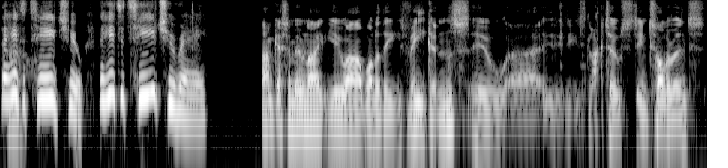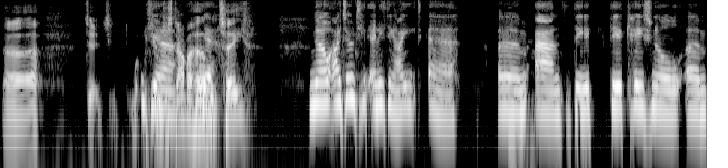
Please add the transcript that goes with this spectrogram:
They're here to teach you. They're here to teach you, Ray. I'm guessing, Moonlight, you are one of these vegans who uh, is lactose intolerant. Uh, d- d- would you just have a herbal yeah. tea? No, I don't eat anything. I eat air, um, and the the occasional um,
